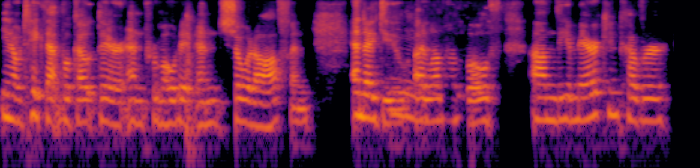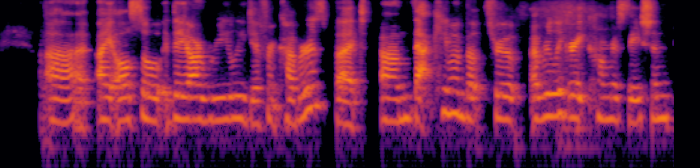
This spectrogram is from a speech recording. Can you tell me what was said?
you know, take that book out there and promote it and show it off. And and I do. Mm. I love them both. Um, the American cover uh, I also, they are really different covers, but um, that came about through a really great conversation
